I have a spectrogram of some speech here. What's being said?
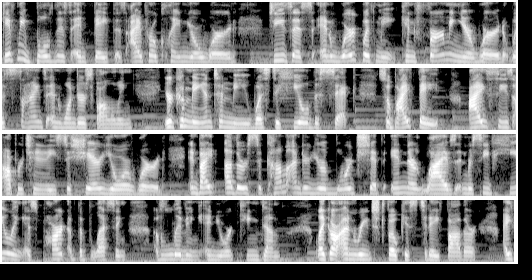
give me boldness and faith as I proclaim your word. Jesus, and work with me, confirming your word with signs and wonders following. Your command to me was to heal the sick. So by faith, I seize opportunities to share your word. Invite others to come under your lordship in their lives and receive healing as part of the blessing of living in your kingdom. Like our unreached focus today, Father, I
